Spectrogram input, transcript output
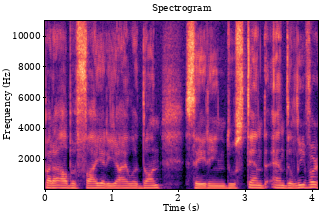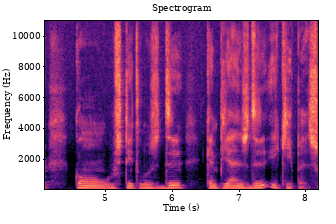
para Alba Fire e Isla Dawn saírem do Stand and Deliver com os títulos de campeãs de equipas.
